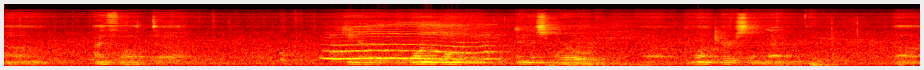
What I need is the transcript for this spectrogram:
Um, I thought, uh, you know, one woman in this world, uh, one person that uh,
